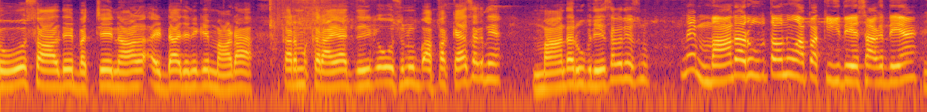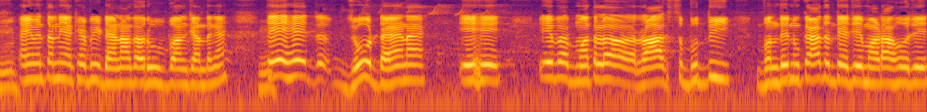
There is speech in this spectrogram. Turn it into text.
2 ਸਾਲ ਦੇ ਬੱਚੇ ਨਾਲ ਐਡਾ ਜਾਨੀ ਕਿ ਮਾੜਾ ਕਰਮ ਕਰਾਇਆ ਜਾਣੀ ਕਿ ਉਸ ਨੂੰ ਆਪਾਂ ਕਹਿ ਸਕਦੇ ਹਾਂ ਮਾਂ ਦਾ ਰੂਪ ਦੇ ਸਕਦੇ ਉਸ ਨੂੰ ਨਹੀਂ ਮਾਂ ਦਾ ਰੂਪ ਤਾਂ ਉਹਨੂੰ ਆਪਾਂ ਕੀ ਦੇ ਸਕਦੇ ਆ। ਐਵੇਂ ਤਾਂ ਨਹੀਂ ਆਖਿਆ ਵੀ ਡੈਣਾ ਦਾ ਰੂਪ ਬਣ ਜਾਂਦੀਆਂ। ਤੇ ਇਹ ਜ- ਡੈਣ ਹੈ ਇਹ ਇਹ ਮਤਲਬ ਰਾਗਸ ਬੁੱਧੀ ਬੰਦੇ ਨੂੰ ਕਹਿ ਦਿੰਦੇ ਜੇ ਮਾੜਾ ਹੋ ਜੇ।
